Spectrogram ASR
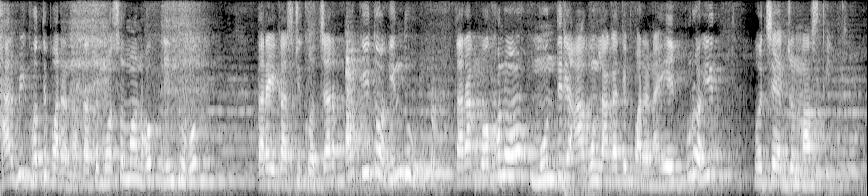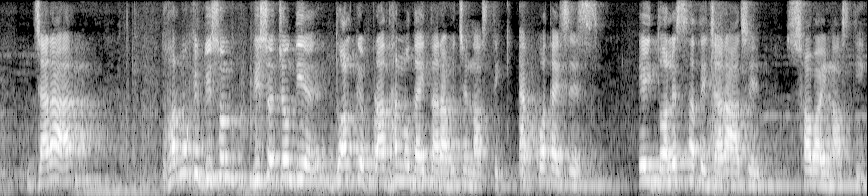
ধার্মিক হতে পারে না। তাতে মুসলমান হোক, হিন্দু হোক, তারা এই কাজটি করে যারা প্রকৃত হিন্দু, তারা কখনো মন্দিরে আগুন লাগাতে পারে না। এই পুরোহিত হচ্ছে একজন নাস্তিক। যারা ধর্মকে বিসর্জন দিয়ে দলকে প্রাধান্য দেয় তারা হচ্ছে নাস্তিক। এক কথায় শেষ। এই দলের সাথে যারা আছে সবাই নাস্তিক।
